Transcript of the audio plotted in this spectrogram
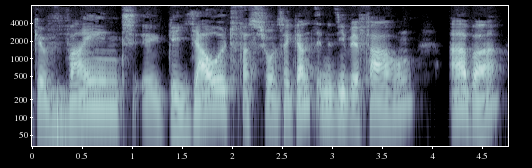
geweint, äh, gejault, fast schon. Es ist eine ganz intensive Erfahrung, aber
